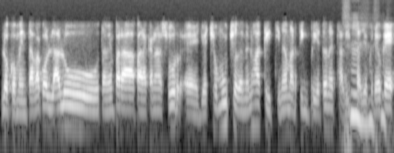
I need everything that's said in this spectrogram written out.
lo comentaba con Lalu también para, para Canal Sur. Eh, yo echo mucho de menos a Cristina Martín Prieto en esta lista. Yo creo que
